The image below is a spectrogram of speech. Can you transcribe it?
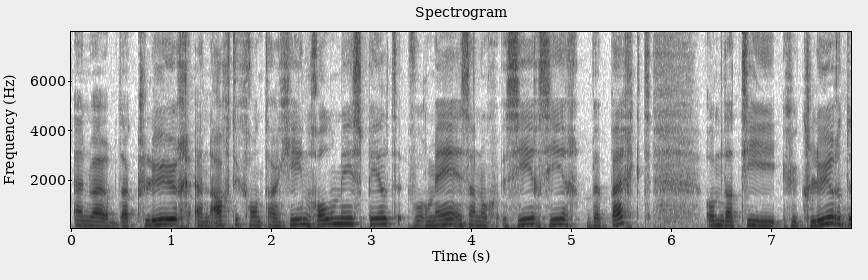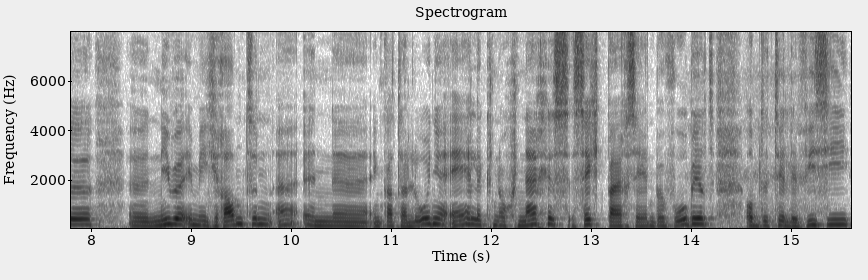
en waar dat kleur en achtergrond dan geen rol meespeelt, voor mij is dat nog zeer, zeer beperkt omdat die gekleurde uh, nieuwe immigranten in, uh, in Catalonië eigenlijk nog nergens zichtbaar zijn. Bijvoorbeeld op de televisie,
